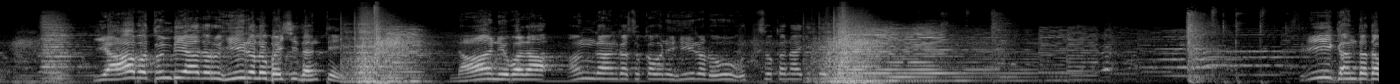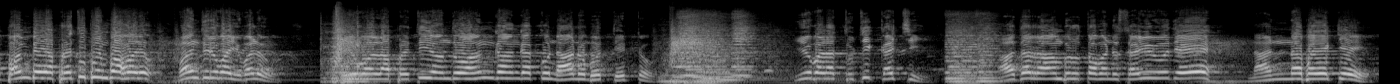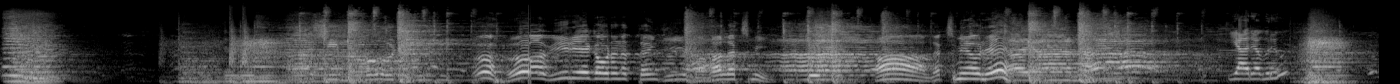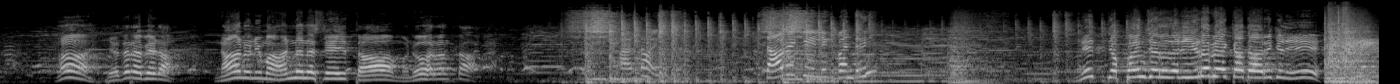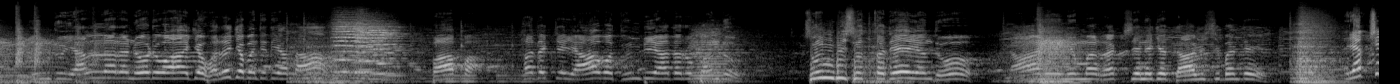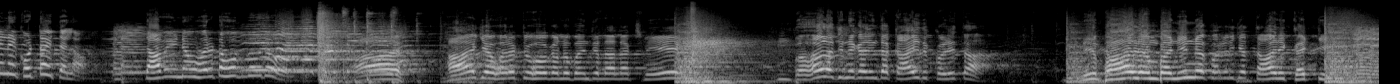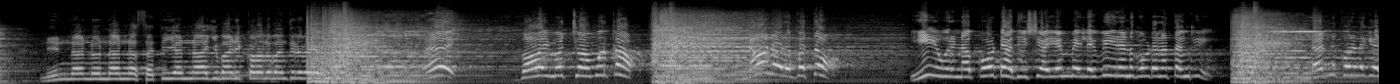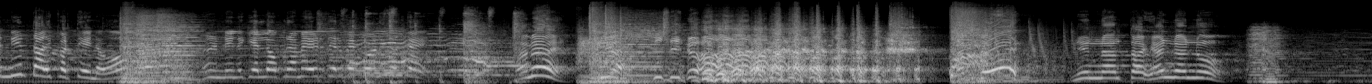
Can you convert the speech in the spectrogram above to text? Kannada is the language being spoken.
ಯಾವ ದುಂಬಿಯಾದರೂ ಹೀರಲು ಬಯಸಿದಂತೆ ನಾನಿವಳ ಅಂಗಾಂಗ ಸುಖವನ್ನು ಹೀರಲು ಉತ್ಸುಕನಾಗಿದ್ದೇನೆ ಶ್ರೀಗಂಧದ ಬೊಂಬೆಯ ಪ್ರತಿಬಿಂಬ ಹೊಂದಿರುವ ಇವಳು. ಇವಳ ಪ್ರತಿಯೊಂದು ಅಂಗಾಂಗಕ್ಕೂ ನಾನು ಮುತ್ತಿಟ್ಟು. ಇವಳ ತುಟಿ ಕಚ್ಚಿ ಅದರ ಅಮೃತವನ್ನು ಸವಿಯುವುದೇ ನನ್ನ ಬಯಕೆ. ಓಹೋ ವೀರೇಗೌಡನ ತಂಗಿ ಮಹಾಲಕ್ಷ್ಮಿ. ಆ ಲಕ್ಷ್ಮಿ ಅವರೇ. ಯಾರವರು? ಹಾ ಹೆದರಬೇಡ. ನಾನು ನಿಮ್ಮ ಅಣ್ಣನ ಸ್ನೇಹಿತ ಮನೋಹರ್ ಅಂತ. ಅರ್ಥ ಆಯ್ತು ತಾವೇಕೆ ಇಲ್ಲಿಗೆ ಬಂದ್ರಿ? ನಿತ್ಯ ಪಂಜರದಲ್ಲಿ ಇರಬೇಕಾದ ಅರಗಿಳಿ. ಇಂದು ಎಲ್ಲರ ನೋಡುವ ಹಾಗೆ ಹೊರಗೆ ಬಂದಿದೆಯಲ್ಲ. ಪಾಪ. ಅದಕ್ಕೆ ಯಾವ ದುಂಬಿಯಾದರೂ ಬಂದು ಚುಂಬಿಸುತ್ತದೆ ಎಂದು ನಾನೇ ನಿಮ್ಮ ರಕ್ಷಣೆಗೆ ಧಾವಿಸಿ ಬಂದೆ. ರಕ್ಷಣೆ ಕೊಟ್ಟಾಯ್ತಲ್ಲ? ತಾವೇ ನಾವು ಹೊರಟು ಹೋಗ್ಬೋದು? ಆ, ಹಾಗೆ ಹೊರಟು ಹೋಗಲು ಬಂದಿಲ್ಲ ಲಕ್ಷ್ಮಿ. ಬಹಳ ದಿನಗಳಿಂದ ಕಾಯ್ದು ಕುಳಿತ ನೀ ಬಾಳೆಂಬ ನಿನ್ನ ಕೊರಳಿಗೆ ತಾಳಿ ಕಟ್ಟಿ. ನಿನ್ನನ್ನು ನನ್ನ ಸತಿಯನ್ನಾಗಿ ಮಾಡಿಕೊಳ್ಳಲು ಬಂದಿರುವೆ. ಏಯ್ ಬಾಯ್ ಮುಚ್ಚೋ ಮೂರ್ಖ ಈ ಊರಿನ ಕೋಟ್ಯಾಧೀಶ ಎಂ ಎಲ್ ಎ ವೀರನಗೌಡನ ತಂಗಿ. ನನ್ನ ಕೊರಳಿಗೆ ನೀನ್ ತಾಳಿ ಕಟ್ತೇನೋ? ನಿನಗೆಲ್ಲೋ ಭ್ರಮೆ ಹಿಡ್ದಿರ್ಬೇಕು ಅನ್ಸುತ್ತೆ. ನಿನ್ನಂತ ಹೆಣ್ಣನ್ನು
